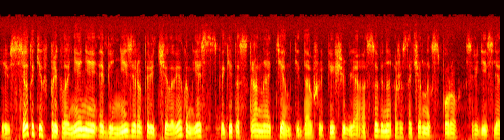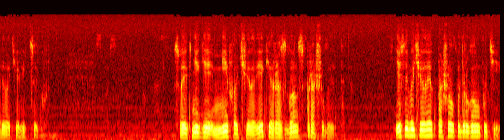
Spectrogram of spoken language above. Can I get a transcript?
И все-таки в преклонении Эбенизера перед человеком есть какие-то странные оттенки, давшие пищу для особенно ожесточенных споров среди исследователей цикла. В своей книге «Миф о человеке» Разгон спрашивает, если бы человек пошел по другому пути,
